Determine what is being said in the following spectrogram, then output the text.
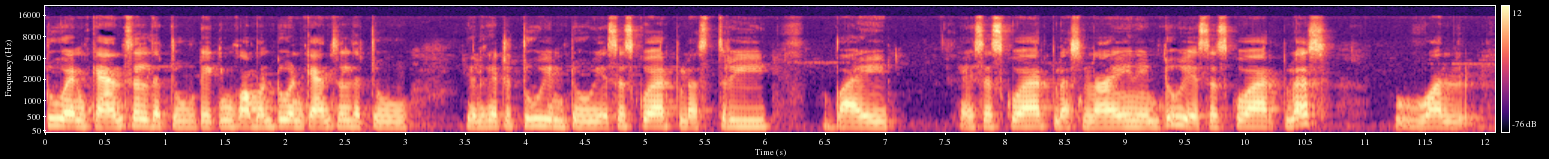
2 and cancel the 2 taking common 2 and cancel the 2 you will get a 2 into s square plus 3 by s square plus 9 into s square plus 1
